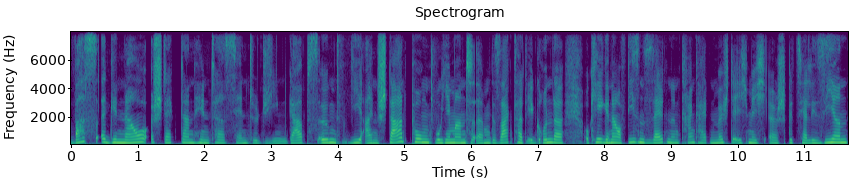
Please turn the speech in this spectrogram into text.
Was äh, genau steckt dann hinter Centogene? Gab es irgendwie einen Startpunkt, wo jemand ähm, gesagt hat, ihr Gründer, okay, genau auf diesen seltenen Krankheiten möchte ich mich äh, spezialisieren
